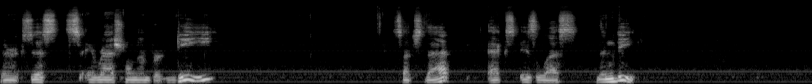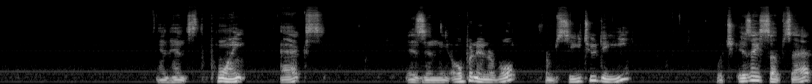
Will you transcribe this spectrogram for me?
there exists a rational number d such that x is less than d. And hence the point x is in the open interval from c to d, which is a subset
